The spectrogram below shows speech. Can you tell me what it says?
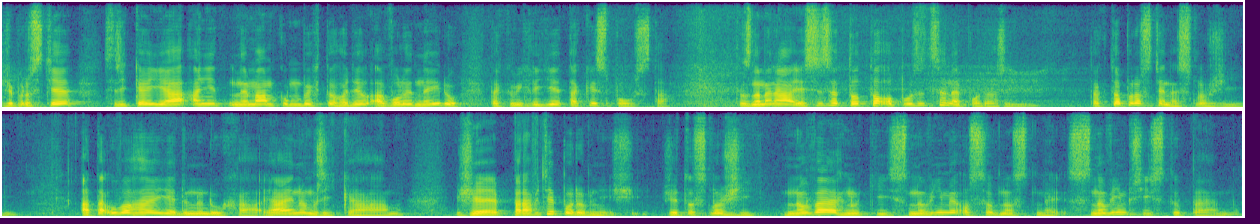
že prostě si říkají, já ani nemám komu bych to hodil a volit nejdu. Takových lidí je taky spousta. To znamená, jestli se toto opozici nepodaří, tak to prostě nesloží. A ta úvaha je jednoduchá. Já jenom říkám, že je pravděpodobnější, že to složí nové hnutí s novými osobnostmi, s novým přístupem,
